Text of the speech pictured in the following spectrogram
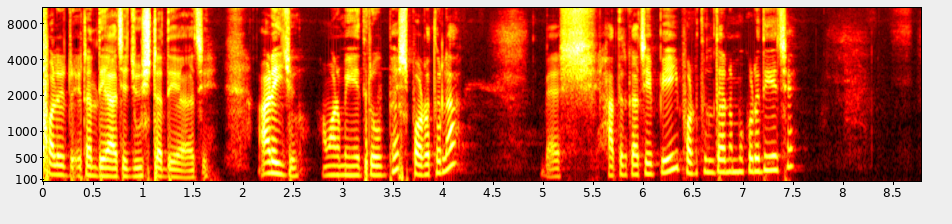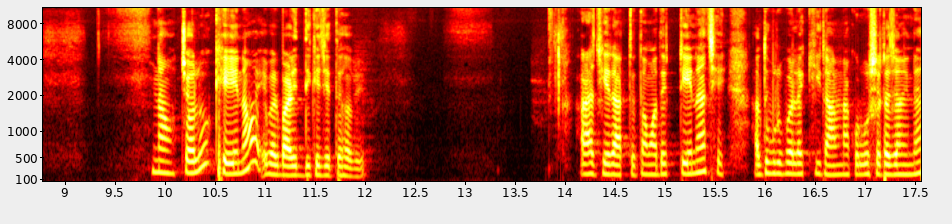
ফলের এটা দেওয়া আছে জুসটা দেওয়া আছে। আর এই যে আমার মেয়েদের অভ্যাস ফটো তোলা। ব্যাস হাতের কাছে পেয়েই ফটো তুলতে আরম্ভ করে দিয়েছে। নাও চলো খেয়ে নাও এবার বাড়ির দিকে যেতে হবে। আর আজকে রাত্রে তো আমাদের ট্রেন আছে আর দুপুরবেলা কী রান্না করব সেটা জানি না।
